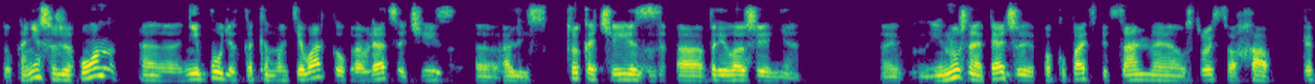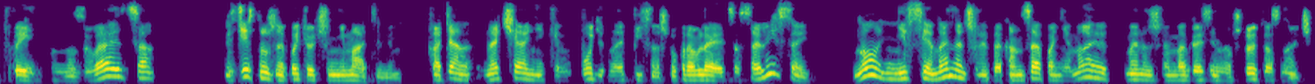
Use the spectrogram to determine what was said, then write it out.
то, конечно же, он э, не будет, как и мультиварка, управляться через э, Алису, только через э, приложение. Э, и нужно, опять же, покупать специальное устройство Hub Gateway называется. Здесь нужно быть очень внимательным. Хотя на чайнике будет написано, что управляется с Алисой, но не все менеджеры до конца понимают, менеджеры магазинов, что это значит.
